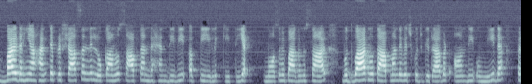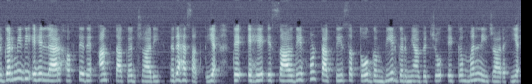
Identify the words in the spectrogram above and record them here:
ਬਲ ਰਹੀਆਂ ਹਨ ਤੇ ਪ੍ਰਸ਼ਾਸਨ ਨੇ ਲੋਕਾਂ ਨੂੰ ਸਾਵਧਾਨ ਰਹਿਣ ਦੀ ਵੀ ਅਪੀਲ ਕੀਤੀ ਹੈ। ਮੌਸਮ ਵਿਭਾਗ ਅਨੁਸਾਰ ਬੁੱਧਵਾਰ ਨੂੰ ਤਾਪਮਾਨ ਦੇ ਵਿੱਚ ਕੁਝ ਗਿਰਾਵਟ ਆਉਣ ਦੀ ਉਮੀਦ ਹੈ, ਪਰ ਗਰਮੀ ਦੀ ਇਹ ਲਹਿਰ ਹਫ਼ਤੇ ਦੇ ਅੰਤ ਤੱਕ ਜਾਰੀ ਰਹਿ ਸਕਦੀ ਹੈ ਤੇ ਇਹ ਇਸ ਸਾਲ ਦੀ ਹੁਣ ਤੱਕ ਦੀ ਸਭ ਤੋਂ ਗੰਭੀਰ ਗਰਮੀਆਂ ਵਿੱਚੋਂ ਇੱਕ ਮੰਨੀ ਜਾ ਰਹੀ ਹੈ।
